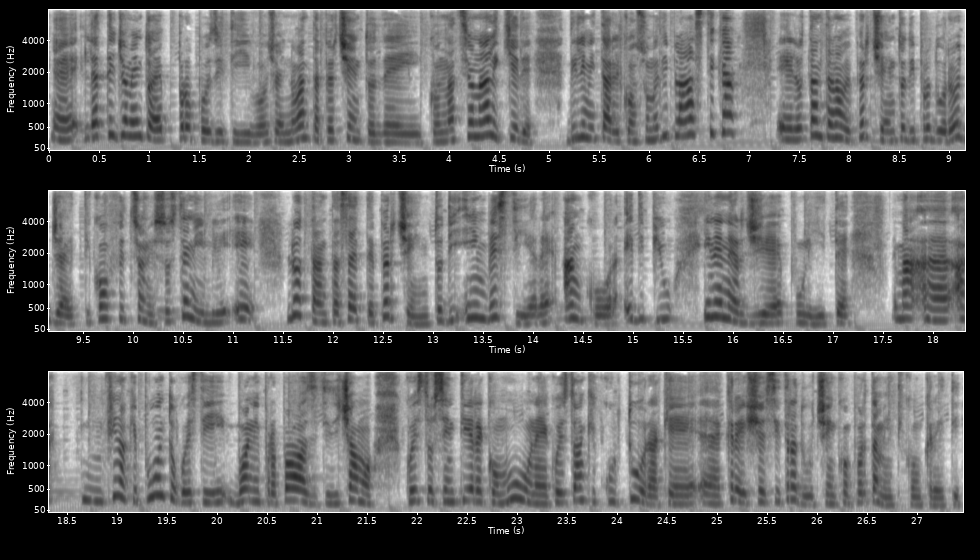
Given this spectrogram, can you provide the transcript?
Eh, l'atteggiamento è propositivo, cioè il 90% dei connazionali chiede di limitare il consumo di plastica e l'89% di produrre oggetti, confezioni sostenibili e l'87% di investire ancora e di più in energie pulite. Ma eh, a, fino a che punto questi buoni propositi, diciamo questo sentire comune, questa anche cultura che eh, cresce si traduce in comportamenti concreti.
